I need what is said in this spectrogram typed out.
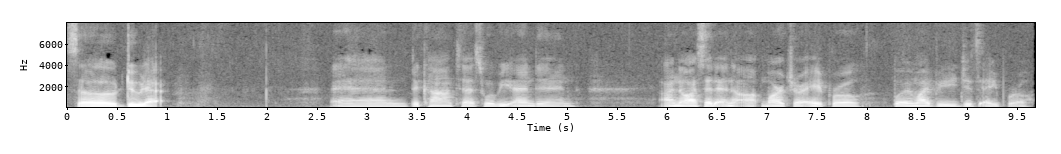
So do that. And the contest will be ending. I know I said end of uh, March or April, but it might be just April.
